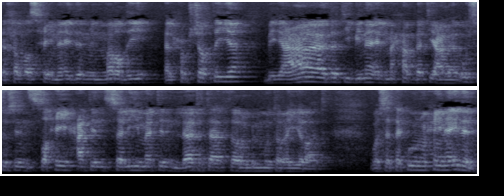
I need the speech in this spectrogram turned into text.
تخلص حينئذ من مرض الحب الشرطية بإعادة بناء المحبة على أسس صحيحة سليمة لا تتأثر بالمتغيرات. وستكون حينئذ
